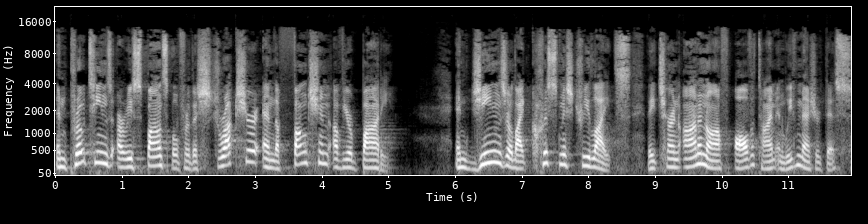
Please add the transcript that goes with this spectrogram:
And proteins are responsible for the structure and the function of your body. And genes are like Christmas tree lights. They turn on and off all the time, and we've measured this.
